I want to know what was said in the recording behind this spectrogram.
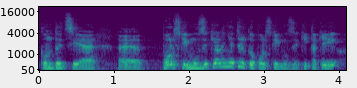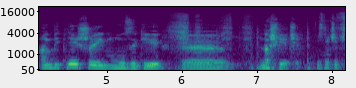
kondycję e, polskiej muzyki, ale nie tylko polskiej muzyki, takiej ambitniejszej muzyki e, na świecie? To znaczy w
